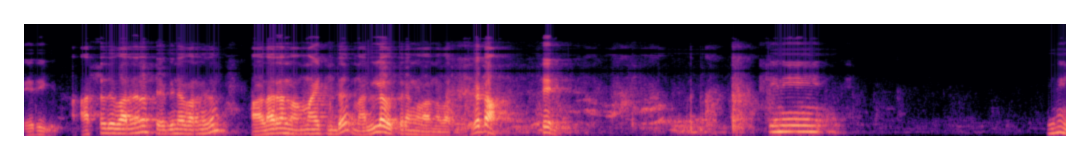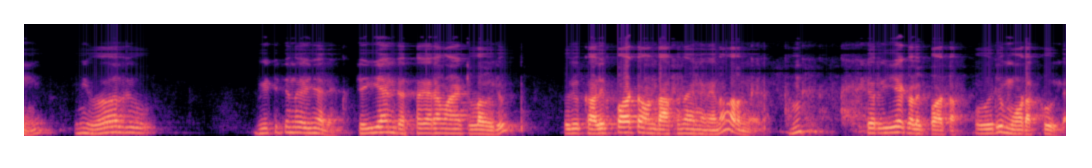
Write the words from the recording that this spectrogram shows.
വെരി ഗുഡ് അർഷദ് പറഞ്ഞതും ഷെബിന പറഞ്ഞതും വളരെ നന്നായിട്ടുണ്ട്. നല്ല ഉത്തരങ്ങളാണ് പറഞ്ഞത്. കേട്ടോ? ശരി. ഇനി ഇനി ഇനി വേറൊരു വീട്ടിൽ ചെന്ന് കഴിഞ്ഞാലേ ചെയ്യാൻ രസകരമായിട്ടുള്ള ഒരു ഒരു കളിപ്പാട്ടം ഉണ്ടാക്കുന്നത് എങ്ങനെയാണെന്ന് പറഞ്ഞുതരാം. ചെറിയ കളിപ്പാട്ടം. ഒരു മുടക്കുമില്ല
